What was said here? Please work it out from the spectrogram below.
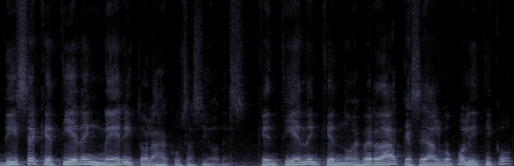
dice que tienen mérito las acusaciones, que entienden que no es verdad que sea algo político,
